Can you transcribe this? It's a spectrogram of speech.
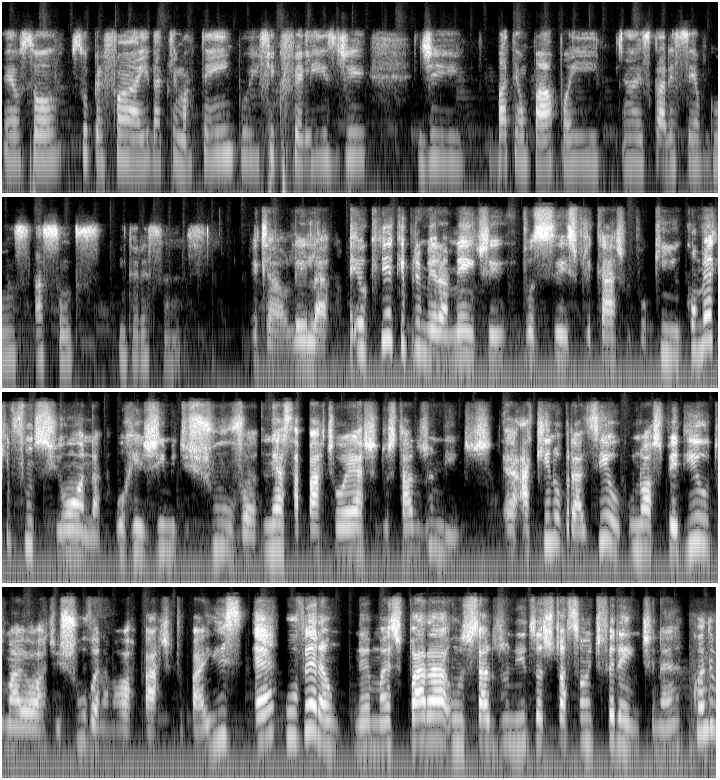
Eu sou super fã aí da Clima Tempo e fico feliz de, de bater um papo aí, esclarecer alguns assuntos interessantes. Legal, Leila. Eu queria que, primeiramente, você explicasse um pouquinho como é que funciona o regime de chuva nessa parte oeste dos Estados Unidos. É, aqui no Brasil, o nosso período maior de chuva, na maior parte do país, é o verão, né? mas para os Estados Unidos a situação é diferente. Né? Quando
